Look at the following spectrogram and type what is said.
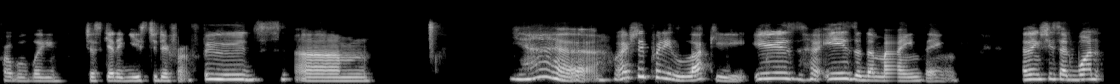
probably just getting used to different foods. Um, yeah, we're actually pretty lucky. Ears, her ears are the main thing. I think she's had one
